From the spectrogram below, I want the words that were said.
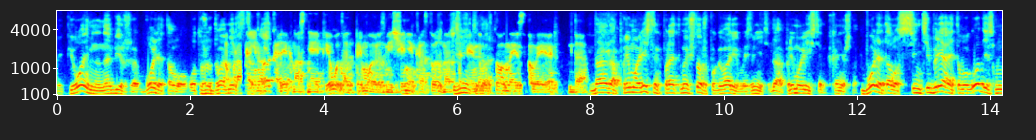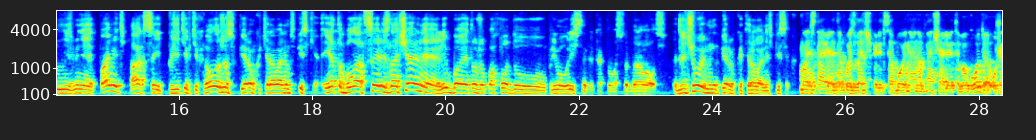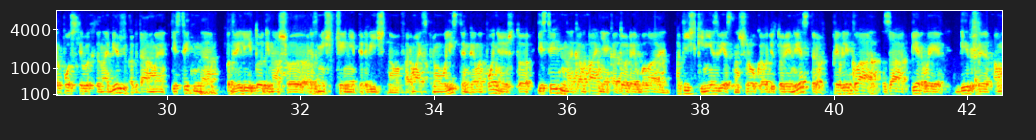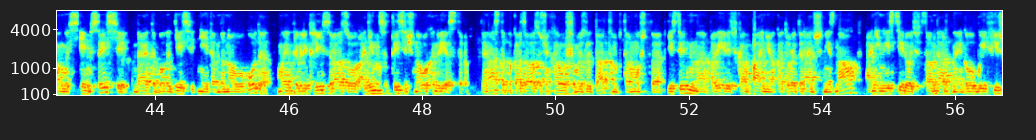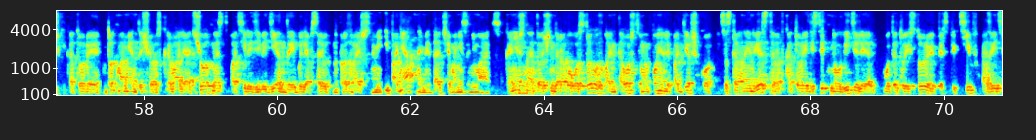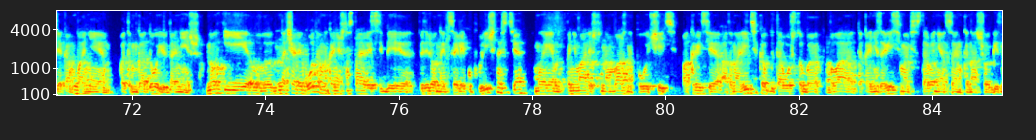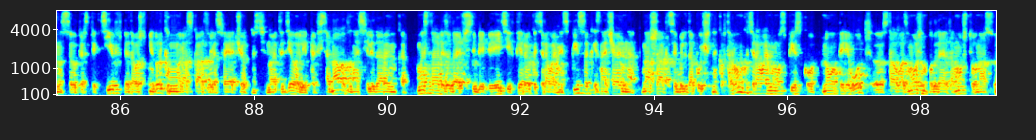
IPO именно на бирже, более того, вот уже два а месяца... Немножко, коллег, у нас не IPO, это прямое размещение, как раз тоже наша Извините, инновационная да. история. Да. да, да, прямой листинг, про это мы еще тоже поговорим, извините. Да, прямой листинг, конечно. Более того, с сентября этого года, если не изменяет память, акции Positive Technologies в первом котировальном списке. И это была цель изначальная, либо это уже по ходу прямого листинга как-то у вас сформировалось? Для чего именно первый котировальный список? Мы ставили такую задачу перед собой, наверное, в начале этого года, уже после выхода на биржу, когда мы действительно подвели итоги нашего размещения первичного в формате прямого листинга, мы поняли, что действительно компания, которая была фактически неизвестна широкой аудитории инвесторов, привлекла за первые биржи, по-моему, 7 сессий, да, это было 10 дней там до Нового года, мы привлекли сразу 11 тысяч новых инвесторов. Для нас это показалось очень хорошим результатом, потому что действительно поверить в компанию, о которой ты раньше не знал, а не инвестировать в стандартные голубые фишки, которые в тот момент еще раскрывали отчетность, платили дивиденды и были абсолютно прозрачными и понятными, да, чем они занимаются. Конечно, это очень дорого стоило в плане того, что мы поняли поддержку со стороны инвесторов, которые действительно увидели вот эту историю перспектив развития компании в этом году и в дальнейшем. Но и в начале года мы, конечно, ставили себе определенные цели по публичности. Мы понимали, что нам важно получить покрытие от аналитиков для того, чтобы была такая независимая всесторонняя оценка нашего бизнеса и перспектив, для того, чтобы не только мы рассказывали о своей отчетности, но это делали и профессионалы, доносили до рынка. Мы ставили задачу себе перейти в первый котировальный список. Изначально наши акции были допущены ко второму котировальному списку, но перевод э, стал возможен благодаря тому, что у нас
